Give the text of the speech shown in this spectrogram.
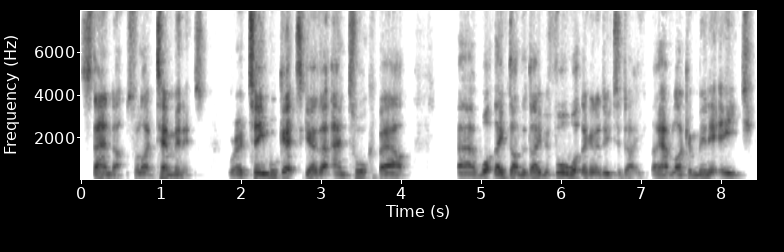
stand-ups for like 10 minutes, where a team will get together and talk about uh, what they've done the day before, what they're going to do today. They have like a minute each,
